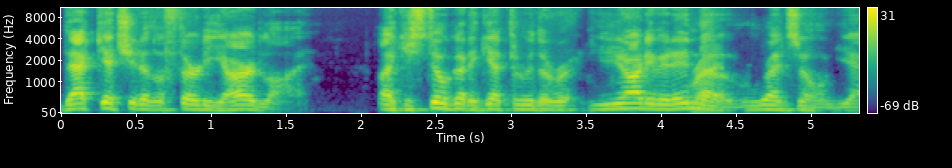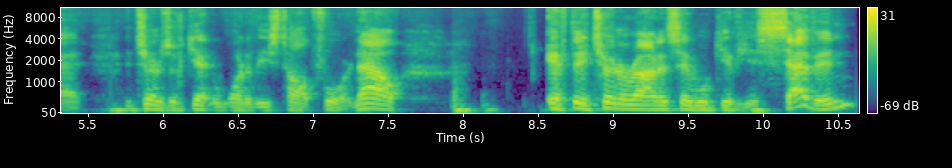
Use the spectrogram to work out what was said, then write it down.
That gets you to the 30 yard line. Like you still got to get through the. You're not even in right. the red zone yet in terms of getting one of these top four. Now, if they turn around and say we'll give you seven,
